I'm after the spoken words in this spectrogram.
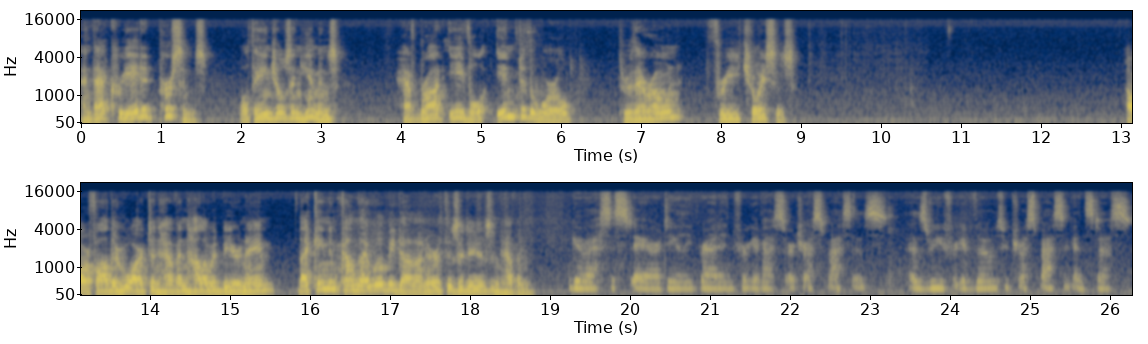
and that created persons, both angels and humans, have brought evil into the world through their own free choices. Our Father who art in heaven, hallowed be your name. Thy kingdom come, thy will be done on earth as it is in heaven. Give us this day our daily bread, and forgive us our trespasses, as we forgive those who trespass against us.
